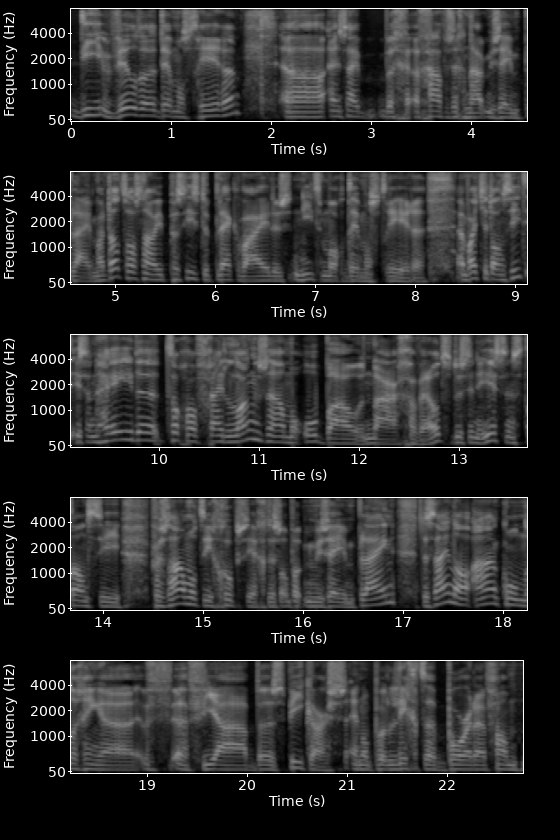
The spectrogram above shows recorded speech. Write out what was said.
die wilden demonstreren. Uh, en zij gaven zich naar het Museumplein. Maar dat was nou precies de plek waar je dus niet mocht demonstreren. En wat je dan ziet, is een hele, toch wel vrij langzame opbouw naar geweld. Dus in eerste instantie verzamelt die groep zich dus op het Museumplein. Er zijn al aankondigingen eh, via speakers en op lichte borden van...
